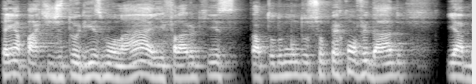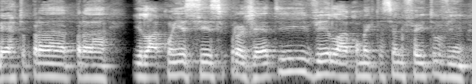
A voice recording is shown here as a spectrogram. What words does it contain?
tem a parte de turismo lá e falaram que está todo mundo super convidado e aberto para ir lá conhecer esse projeto e ver lá como é que está sendo feito o vinho.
